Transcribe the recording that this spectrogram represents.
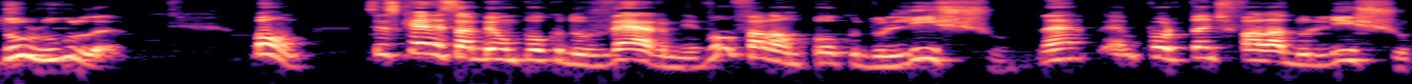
do Lula. Bom, vocês querem saber um pouco do verme? Vamos falar um pouco do lixo, né? É importante falar do lixo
